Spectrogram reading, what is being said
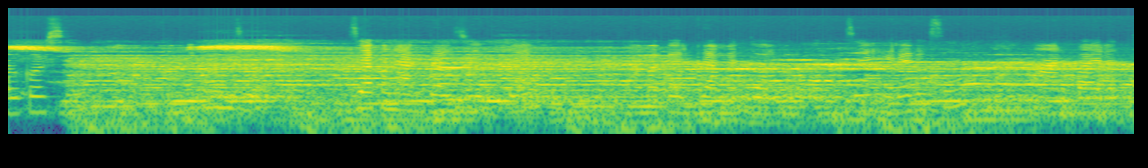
বল করছে। যে এখন একটা জিতবে, আমাদের গ্রামের দল যে হেরে গেছে, আর বাইরে তো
